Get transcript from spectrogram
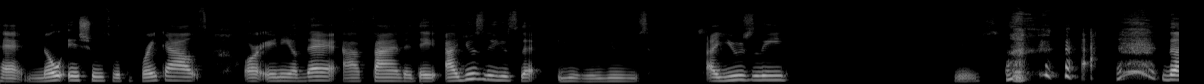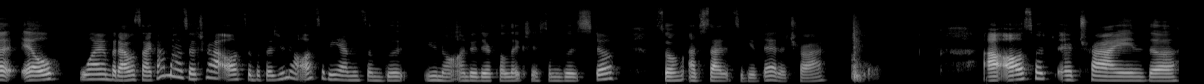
had no issues with breakouts or any of that. I find that they, I usually use that, usually use, I usually use the e.l.f. one, but I was like, I might as well try Ulta because you know Ulta be having some good, you know, under their collection, some good stuff. So I decided to give that a try. I also am trying the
